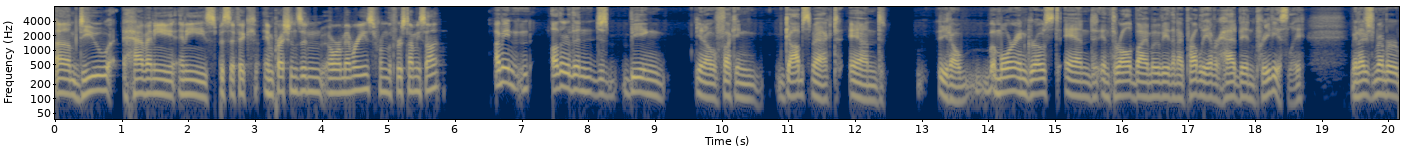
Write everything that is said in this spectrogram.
um, do you have any any specific impressions and or memories from the first time you saw it? I mean, other than just being, you know, fucking gobsmacked and you know more engrossed and enthralled by a movie than I probably ever had been previously. I mean, I just remember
